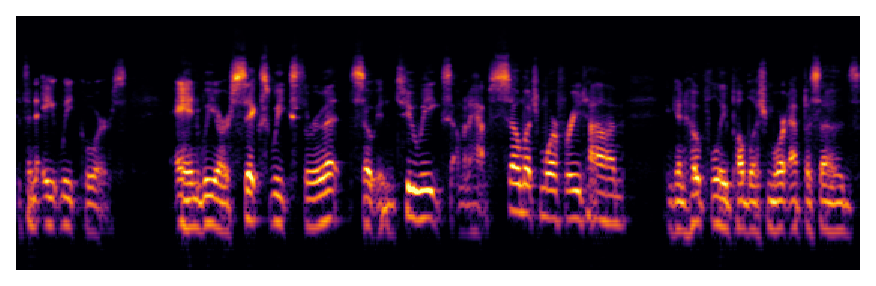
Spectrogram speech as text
It's an eight-week course, and we are six weeks through it. So in two weeks, I'm going to have so much more free time and can hopefully publish more episodes.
